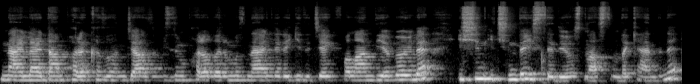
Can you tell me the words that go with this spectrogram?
Nerelerden para kazanacağız, bizim paralarımız nerelere gidecek falan diye böyle işin içinde hissediyorsun aslında kendini.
